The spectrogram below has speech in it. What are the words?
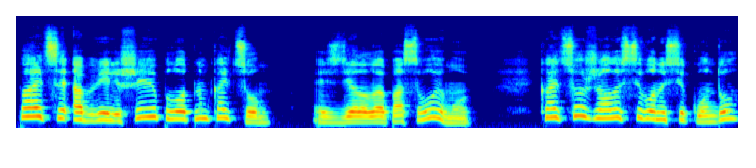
Пальцы обвели шею плотным кольцом. Сделала по-своему. Кольцо сжалось всего на секунду,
